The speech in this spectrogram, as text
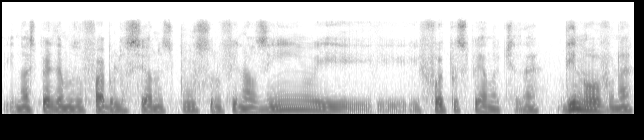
E nós perdemos o Fábio Luciano expulso no finalzinho e, e foi para os pênaltis, né? De novo, né?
